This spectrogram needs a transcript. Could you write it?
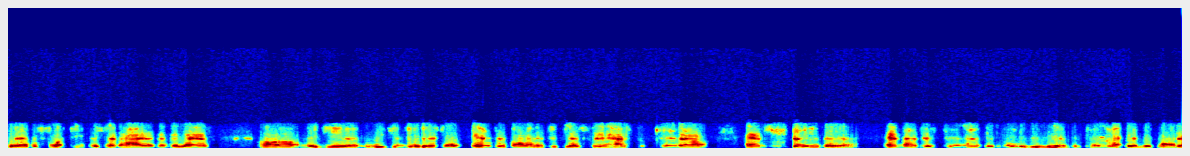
12 or 14 percent higher than the last uh, mid-year, we can do this. So everybody, I suggest, it has to turn out and stay there, and not just turn out. We have to turn out everybody.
